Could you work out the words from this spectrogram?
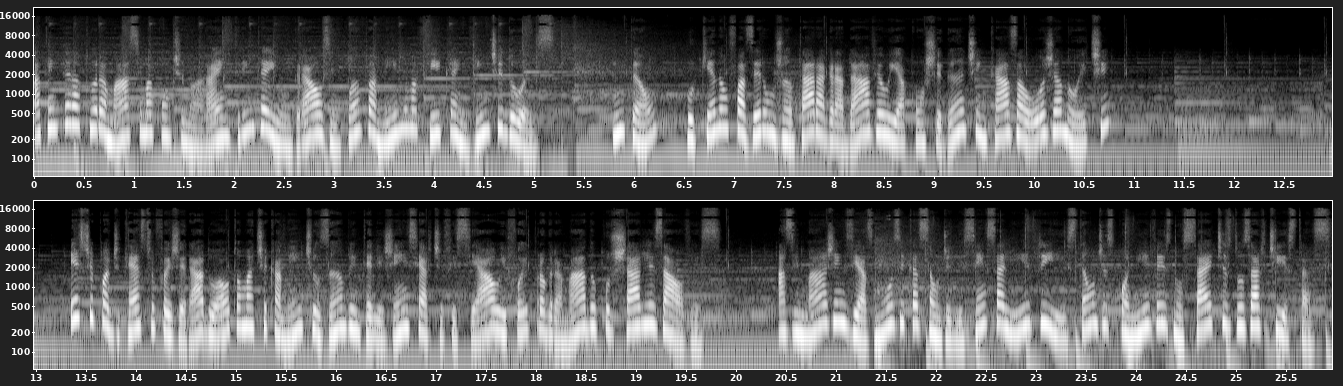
A temperatura máxima continuará em 31 graus enquanto a mínima fica em 22. Então, por que não fazer um jantar agradável e aconchegante em casa hoje à noite? Este podcast foi gerado automaticamente usando inteligência artificial e foi programado por Charles Alves. As imagens e as músicas são de licença livre e estão disponíveis nos sites dos artistas.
